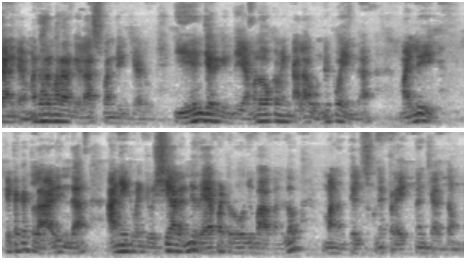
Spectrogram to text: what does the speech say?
దానికి యమధర్మరాజు ఎలా స్పందించాడు? ఏం జరిగింది? యమలోకం ఇంకా అలా ఉండిపోయిందా? మళ్ళీ కిటకలాడిందా అనేటువంటి విషయాలన్నీ రేపటి రోజు భాగంలో మనం తెలుసుకునే ప్రయత్నం చేద్దాం.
